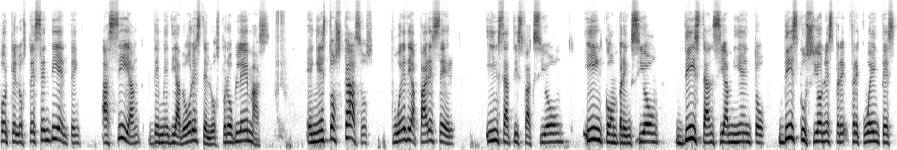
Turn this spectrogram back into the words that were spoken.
porque los descendientes hacían de mediadores de los problemas. En estos casos puede aparecer insatisfacción, incomprensión, distanciamiento, discusiones frecuentes,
